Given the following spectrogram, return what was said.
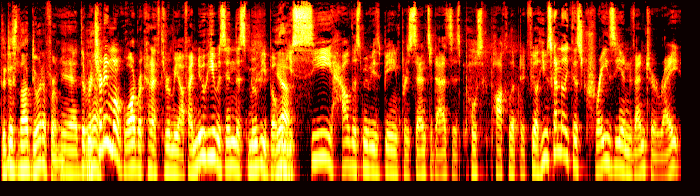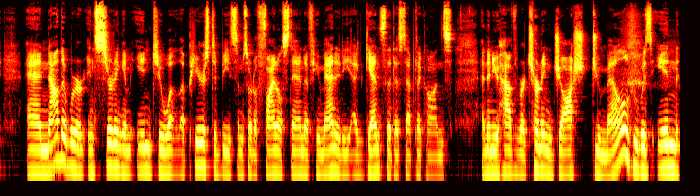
they're just not doing it for me. Yeah, the returning Mark Wahlberg kind of threw me off. I knew he was in this movie, but Yeah. when you see how this movie is being presented as this post-apocalyptic feel, he was kind of like this crazy inventor, right? And now that we're inserting him into what appears to be some sort of final stand of humanity against the Decepticons, and then you have returning Josh Duhamel, who was in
